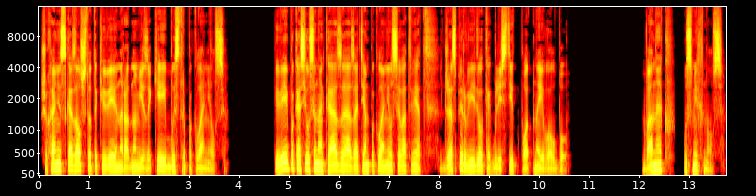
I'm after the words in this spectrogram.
Шуханец сказал что-то Кювею на родном языке и быстро поклонился. Кювей покосился на Каза, а затем поклонился в ответ. Джаспер видел, как блестит пот на его лбу. Ванек усмехнулся.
